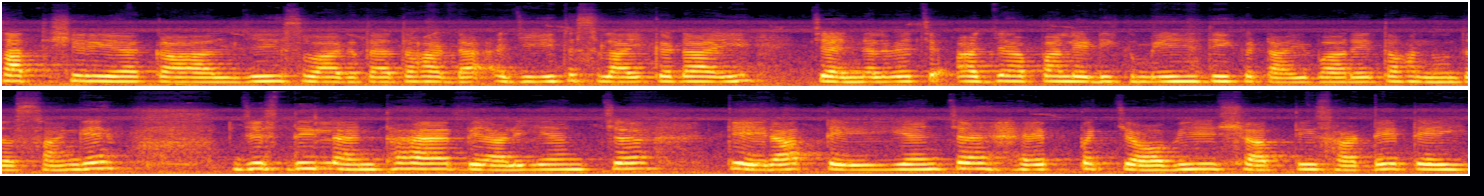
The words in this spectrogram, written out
ਸਤਿ ਸ਼੍ਰੀ ਅਕਾਲ ਜੀ, ਸਵਾਗਤ ਹੈ ਤੁਹਾਡਾ ਅਜੀਤ ਸਿਲਾਈ ਕਢਾਈ ਚੈਨਲ ਵਿੱਚ। ਅੱਜ ਆਪਾਂ ਲੇਡੀ ਕਮੀਜ਼ ਦੀ ਕਟਾਈ ਬਾਰੇ ਤੁਹਾਨੂੰ ਦੱਸਾਂਗੇ। ਜਿਸ ਦੀ ਲੈਂਥ ਹੈ 42 ਇੰਚ, ਘੇਰਾ 23 ਇੰਚ ਹਿੱਪ 24 ਛਾਤੀ 23.5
